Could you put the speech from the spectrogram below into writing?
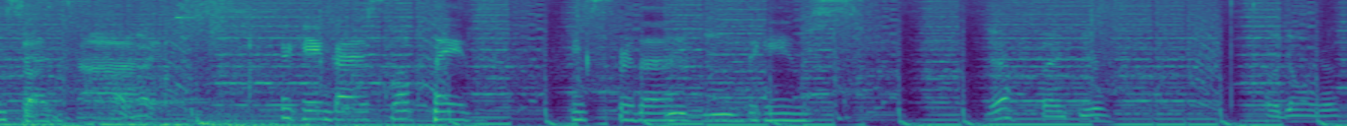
He's dead. Oh, nice. Good game, guys. Well played. Thanks for the, the games. Yeah, thank you. Have a good one, guys.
